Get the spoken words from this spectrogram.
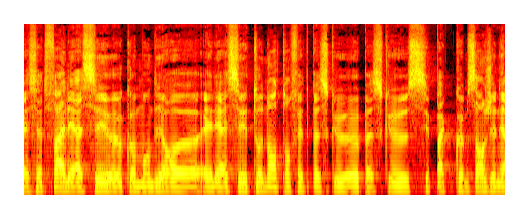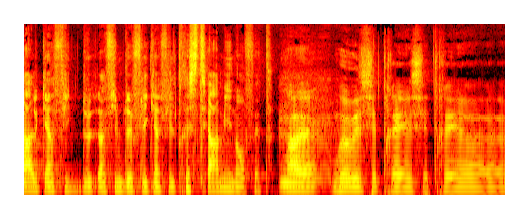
Et cette fin, elle est assez, euh, comment dire, euh, elle est assez étonnante en fait, parce que parce que c'est pas comme ça en général qu'un film de, un film de flic infiltré se termine en fait. Ouais, oui, oui, c'est très, c'est très, euh,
